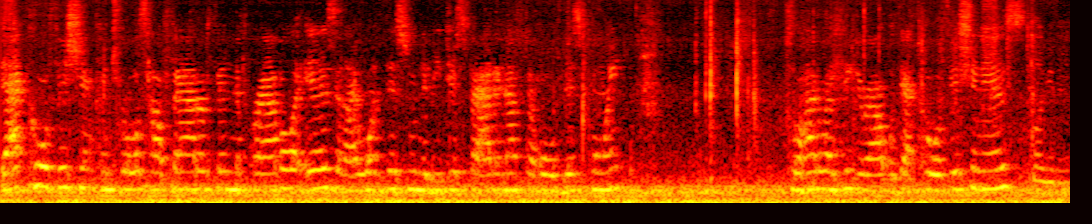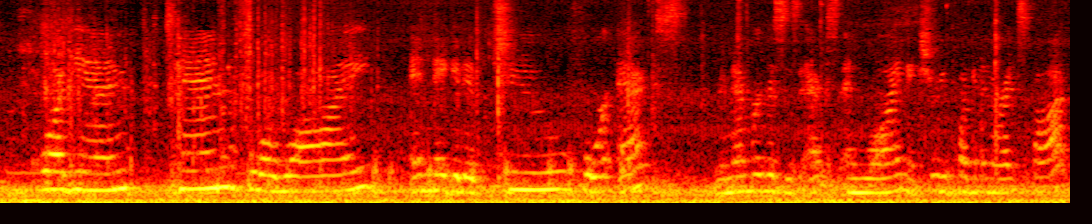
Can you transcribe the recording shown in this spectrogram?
That coefficient controls how fat or thin the parabola is, and I want this one to be just fat enough to hold this point. So how do I figure out what that coefficient is? Plug it in. Plug in 10 for y and negative 2 for x. Remember, this is x and y. Make sure you plug it in the right spots.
